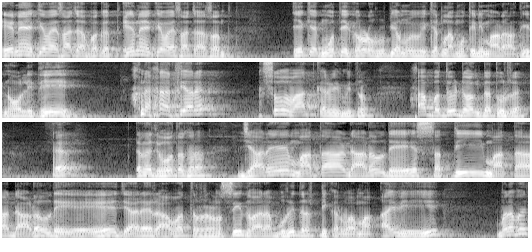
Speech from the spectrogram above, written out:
એને કહેવાય સાચા ભગત, એને કહેવાય સાચા સંત. એક એક મોતી કરોડો રૂપિયાનું એવી કેટલા મોતીની માળા હતી, ન લીધી. અને અત્યારે શું વાત કરવી મિત્રો? આ બધું ઢોંગ થતું છે. હે? તમે જુઓ તો ખરા. જ્યારે માતા ડાળલ દે સતી માતા ડાળલ દે જ્યારે રાવત રણસી દ્વારા બુરી દ્રષ્ટિ કરવામાં આવી, બરાબર?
